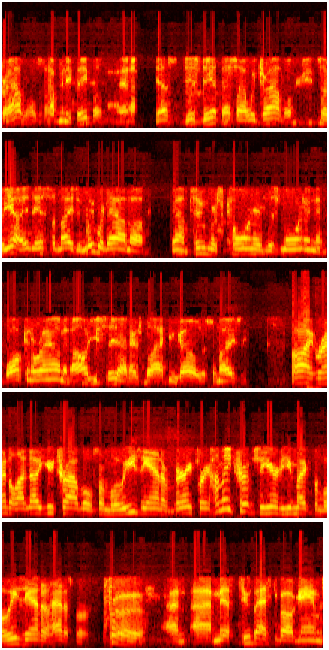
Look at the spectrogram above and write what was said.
travels. How many people?" And I just just did. That's how we travel. So yeah, it, it's amazing. We were down. Uh, around Toomer's Corner this morning and walking around, and all you see down there is black and gold. It's amazing. All right, Randall, I know you travel from Louisiana very frequently. How many trips a year do you make from Louisiana to Hattiesburg? I, I missed two basketball games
